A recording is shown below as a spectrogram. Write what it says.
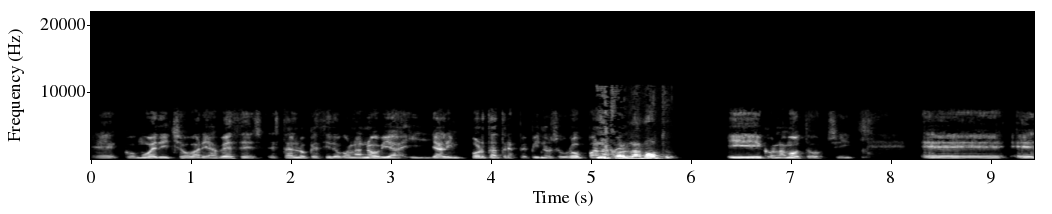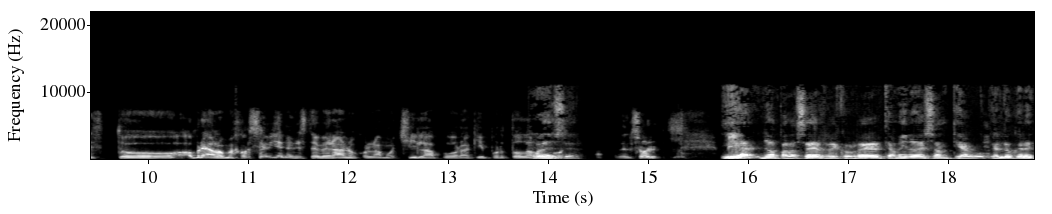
eh, como he dicho varias veces, está enloquecido con la novia y ya le importa tres pepinos Europa. Y con la moto. Y con la moto, sí. Eh, esto, hombre, a lo mejor se viene en este verano con la mochila por aquí, por toda la costa del sol. Y no, para hacer recorrer el camino de Santiago, que es lo que le,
